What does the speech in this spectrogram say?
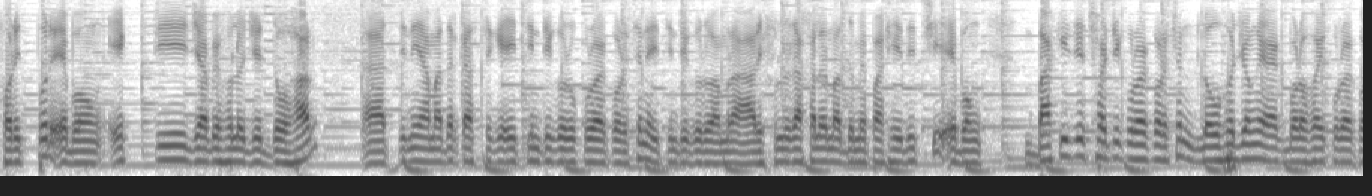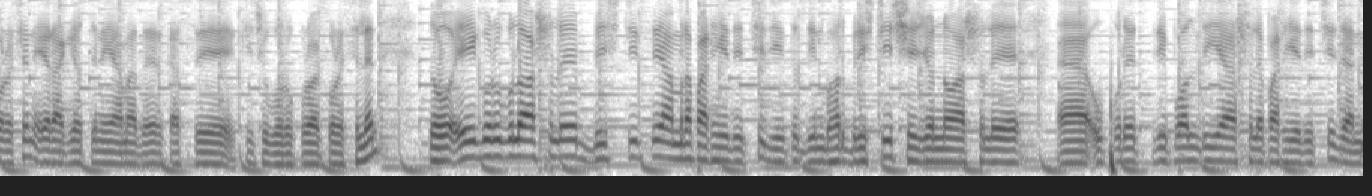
ফরিদপুর এবং একটি যাবে হলো যে দোহার। তিনি আমাদের কাছ থেকে এই তিনটি গরু ক্রয় করেছেন। এই তিনটি গরু আমরা আরিফুল রাখালের মাধ্যমে পাঠিয়ে দিচ্ছি এবং বাকি যে ছয়টি ক্রয় করেছেন লৌহজঙ্গে এক বড় ভাই ক্রয় করেছেন, এর আগেও তিনি আমাদের কাছে কিছু গরু ক্রয় করেছিলেন। তো এই গরুগুলো আসলে বৃষ্টিতে আমরা পাঠিয়ে দিচ্ছি, যেহেতু দিনভর বৃষ্টি সেই জন্য আসলে উপরে ত্রিপল দিয়ে আসলে পাঠিয়ে দিচ্ছি যেন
